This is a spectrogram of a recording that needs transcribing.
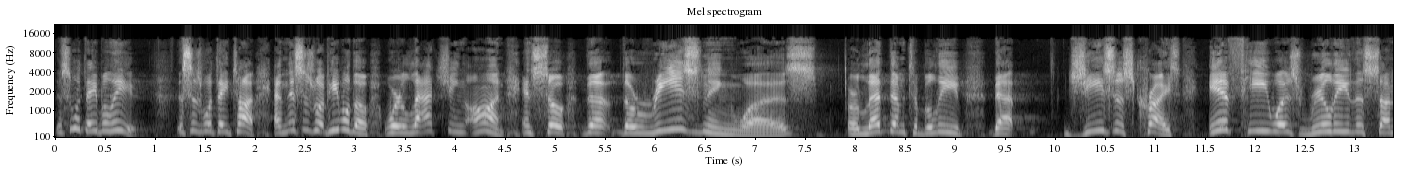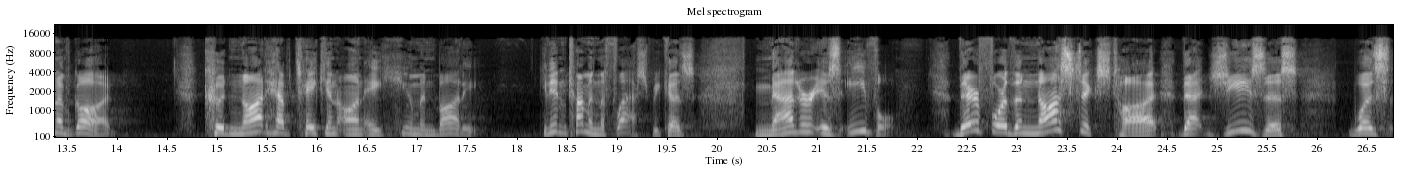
This is what they believe. This is what they taught. And this is what people, though, were latching on. And so the, the reasoning was, or led them to believe that Jesus Christ, if he was really the Son of God, could not have taken on a human body. He didn't come in the flesh because matter is evil. Therefore, the Gnostics taught that Jesus was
